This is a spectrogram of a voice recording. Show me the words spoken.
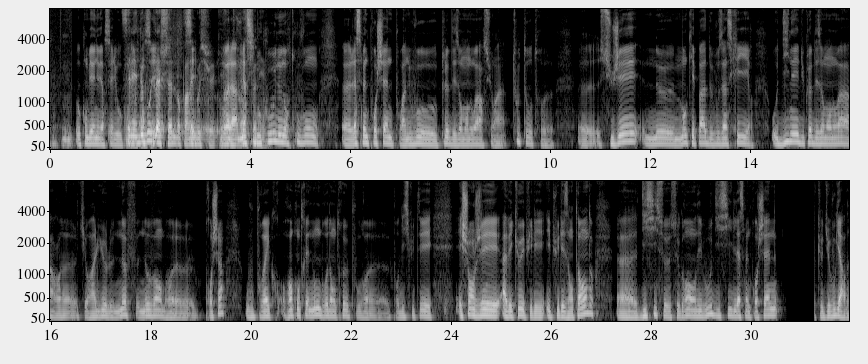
Au combien universel et au combien C'est les deux bouts de la chaîne dont parlait Bossuet. Voilà, merci beaucoup. Nous nous retrouvons euh, la semaine prochaine pour un nouveau Club des Hommes en Noir sur un tout autre euh, sujet. Ne manquez pas de vous inscrire au dîner du Club des Hommes en Noir euh, qui aura lieu le 9 novembre euh, prochain, où vous pourrez rencontrer nombre d'entre eux pour, pour discuter, échanger avec eux et puis les, et puis les entendre. d'ici ce grand rendez-vous, d'ici la semaine prochaine, que Dieu vous garde.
